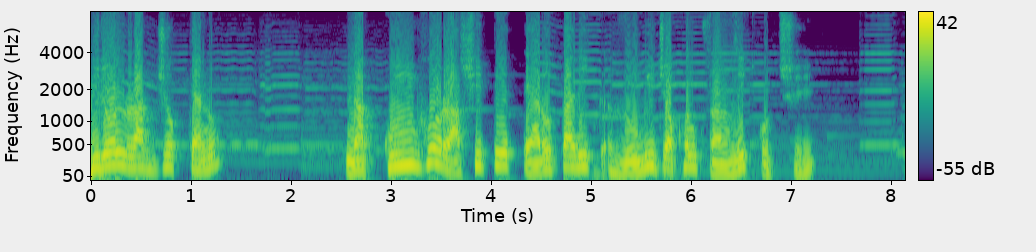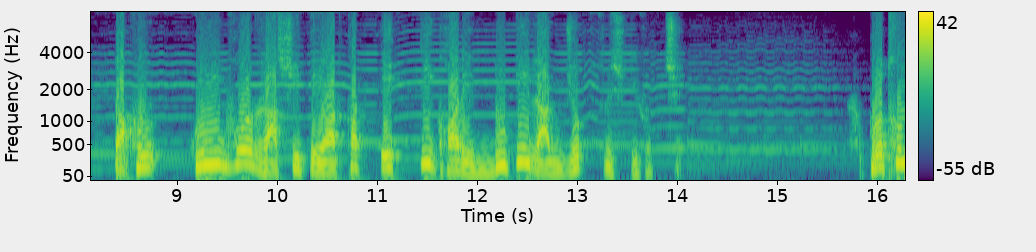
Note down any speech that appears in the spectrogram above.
বিরল রাজ্য কেন? না কুম্ভ রাশিতে তেরো তারিখ রবি যখন ট্রানজিট করছে, তখন কুম্ভ রাশিতে অর্থাৎ একটি ঘরে দুটি রাজ্য সৃষ্টি হচ্ছে। প্রথম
